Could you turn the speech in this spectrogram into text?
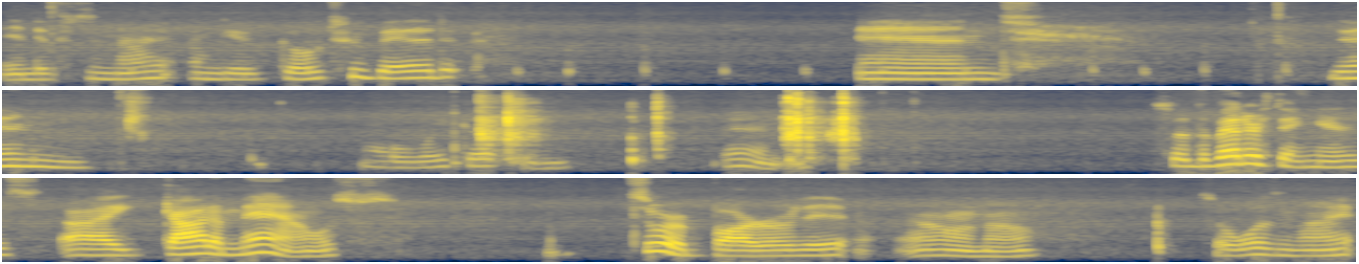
And if it's night, I'm gonna go to bed. And then I'll wake up and then. So the better thing is, I got a mouse. Sort of borrowed it. I don't know. So it was night.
